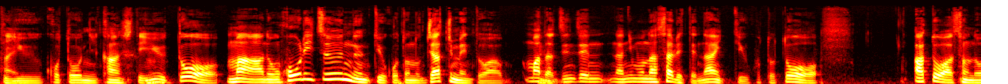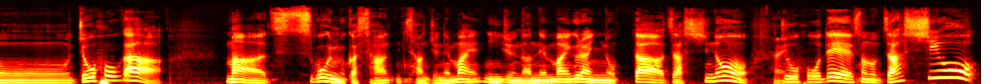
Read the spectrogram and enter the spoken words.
っていうことに関して言うと、はいうん、まあ、あの法律云々ということのジャッジメントはまだ全然何もなされてないっていうことと、あとはその情報が、まあ、すごい昔、30年前、20何年前ぐらいに載った雑誌の情報で、はい、その雑誌を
